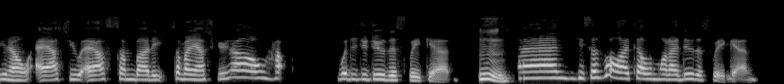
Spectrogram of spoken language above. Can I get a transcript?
You know, ask you ask somebody. Somebody ask you, know, how, what did you do this weekend?" Mm. And he says, "Well, I tell them what I do this weekend."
